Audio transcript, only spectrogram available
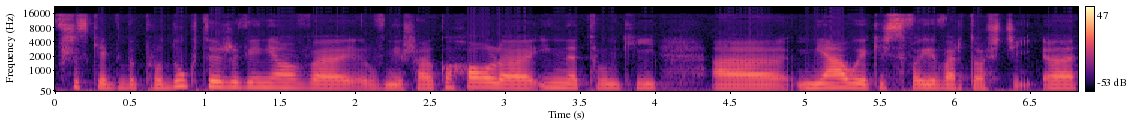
wszystkie jak gdyby produkty żywieniowe, również alkohole, inne trunki e, miały jakieś swoje wartości. E,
